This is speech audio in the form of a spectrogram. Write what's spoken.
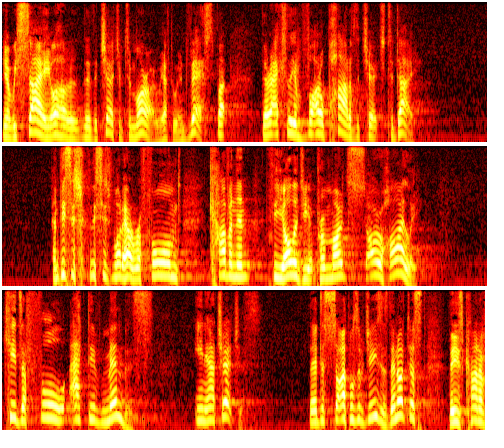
You know, we say, oh, they're the church of tomorrow, we have to invest, but they're actually a vital part of the church today. And this is, this is what our Reformed covenant theology it promotes so highly. Kids are full, active members in our churches. They're disciples of Jesus. They're not just these kind of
